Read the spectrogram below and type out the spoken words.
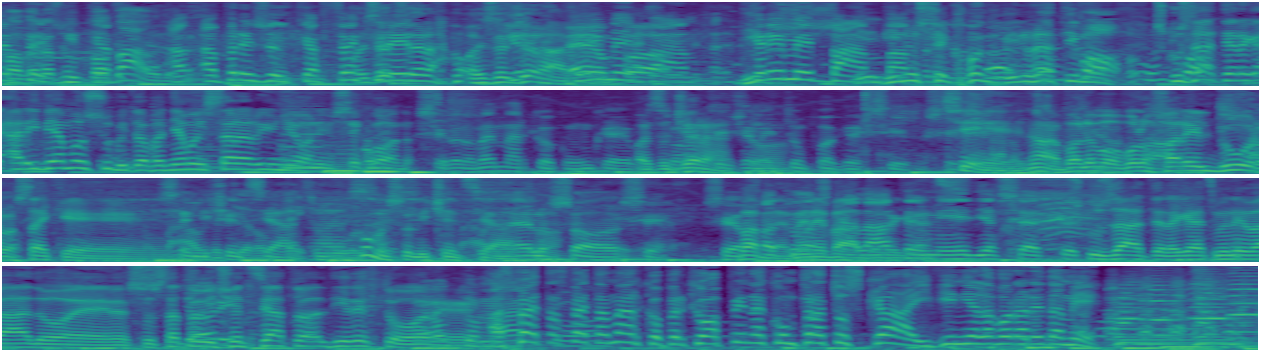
Povero Pippo Baudo. Ha, ha preso il caffè Ho cre- esagerato, ho esagerato. Crema, Eh, e bamba, Di- crema e bamba. Vieni un secondo, vieni un attimo. un Scusate, raga, arriviamo subito, andiamo in sala riunioni. Un secondo. Secondo me Marco comunque un esagerato. atteggiamento un po' aggressivo. Sì, no, volevo, volevo fare il duro, sai che. Sei licenziato. Come sono licenziato? Eh, lo so, sì. sì ho Vabbè, fatto me una ne vado, scalata in ragazzi. Mediaset. Scusate, ragazzi, me ne vado. eh, sono stato licenziato dal direttore. Aspetta, aspetta, Marco, perché ho appena comprato Sky. Vieni a lavorare da me.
